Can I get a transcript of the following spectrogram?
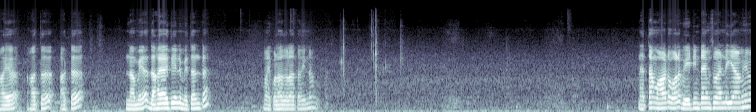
හය හත අට නමය දහය අයිති වෙන්නේ මෙතනට. මම 11 12 අඳින්නම් නැත්තම් ඔයාලට ඔයාලා වේටින් ටයිම්ස් හොයන්න ගියාම එහෙම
